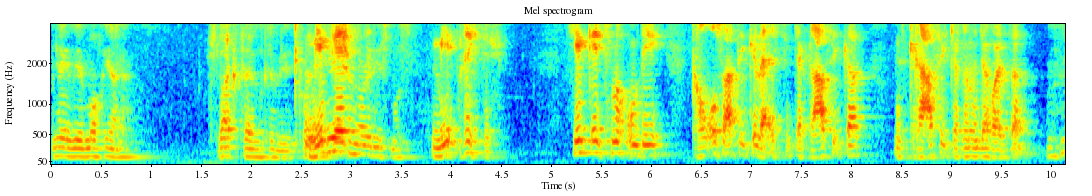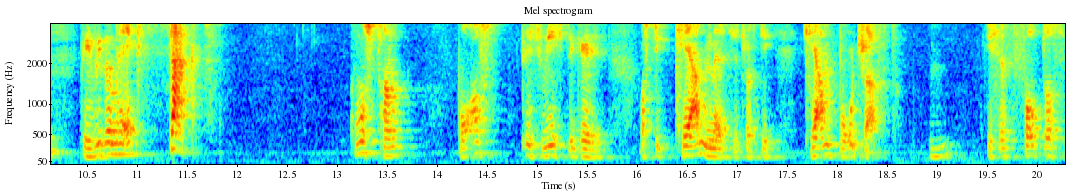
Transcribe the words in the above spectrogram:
Nee, wir machen ja Schlagzeilenrevue. Qualitätsjournalismus. Mir, richtig. Hier geht es mir um die großartige Leistung der Grafiker und Grafikerinnen der heute, die wieder mal exakt gewusst haben, was das Wichtige ist, was die Kernmessage, was die Kernbotschaft dieses Fotos,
